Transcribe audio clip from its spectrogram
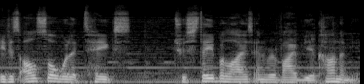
It is also what it takes to stabilize and revive the economy.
